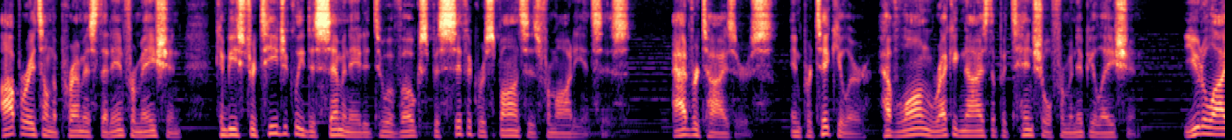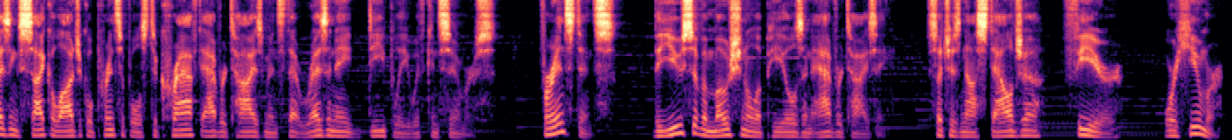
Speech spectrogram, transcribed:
operates on the premise that information can be strategically disseminated to evoke specific responses from audiences. Advertisers, in particular, have long recognized the potential for manipulation, utilizing psychological principles to craft advertisements that resonate deeply with consumers. For instance, the use of emotional appeals in advertising, such as nostalgia, fear, or humor,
